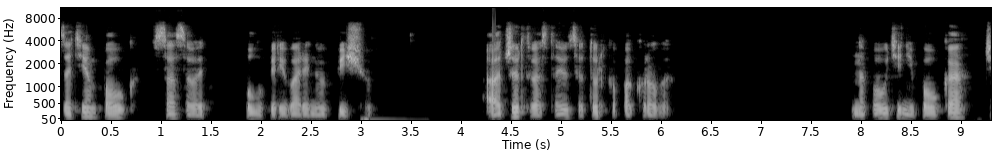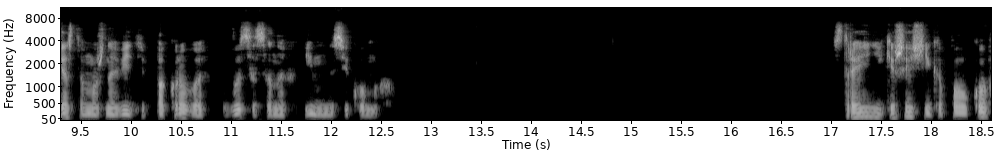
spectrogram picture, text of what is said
Затем паук всасывает полупереваренную пищу, а от жертвы остаются только покровы. На паутине паука часто можно видеть покровы высосанных им насекомых. В строении кишечника пауков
